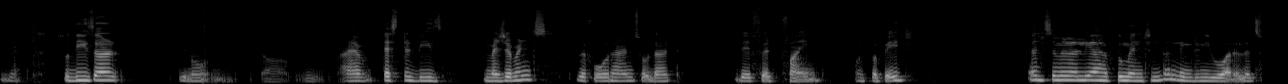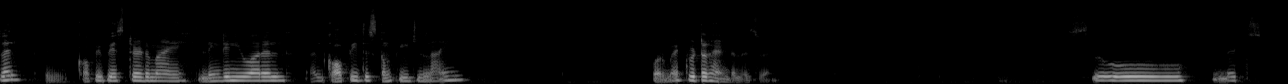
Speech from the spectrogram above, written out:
width. So these are you know um, I have tested these measurements beforehand so that they fit fine onto the page. And similarly I have to mention the LinkedIn URL as well. Copy pasted my LinkedIn URL I'll copy this complete line for my Twitter handle as well. So let's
